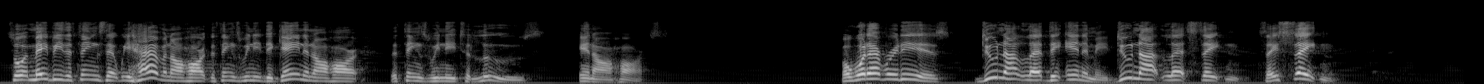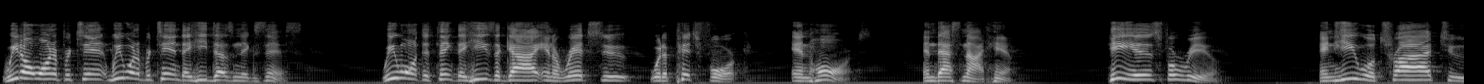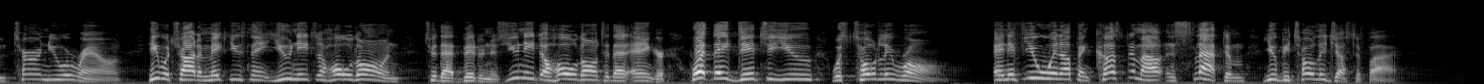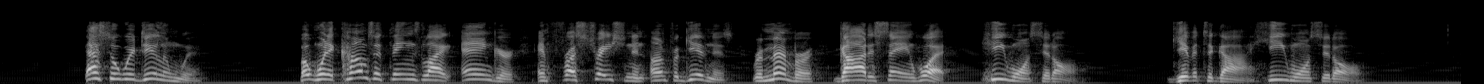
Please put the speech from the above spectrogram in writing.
So it may be the things that we have in our heart, the things we need to gain in our heart, the things we need to lose in our hearts. But whatever it is, do not let the enemy, do not let Satan, say Satan. We don't want to pretend, we want to pretend that he doesn't exist. We want to think that he's a guy in a red suit with a pitchfork and horns. And that's not him. He is for real and he will try to turn you around. He will try to make you think you need to hold on to that bitterness. You need to hold on to that anger. What they did to you was totally wrong. And if you went up and cussed them out and slapped them, you'd be totally justified. That's who we're dealing with. But when it comes to things like anger and frustration and unforgiveness, remember, God is saying what? He wants it all. Give it to God. He wants it all.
